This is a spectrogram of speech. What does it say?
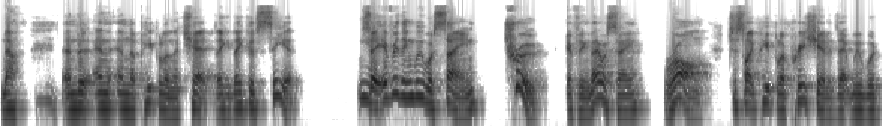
Now, and the and, and the people in the chat, they, they could see it. So everything we were saying, true. Everything they were saying, wrong. Just like people appreciated that we would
